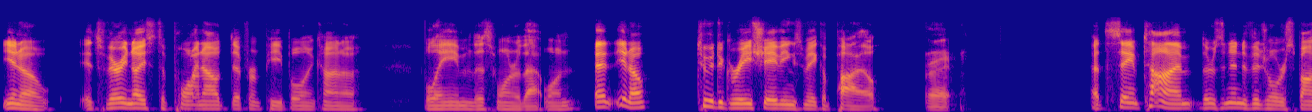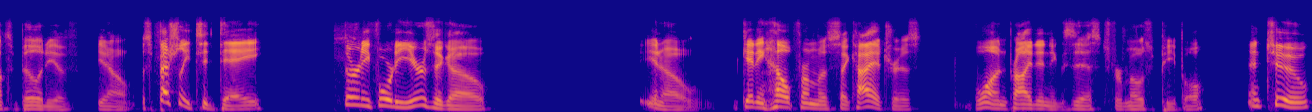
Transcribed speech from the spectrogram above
You know, it's very nice to point out different people and kind of blame this one or that one. And, you know, to a degree, shavings make a pile. Right. At the same time, there's an individual responsibility of, you know, especially today, 30, 40 years ago, you know, getting help from a psychiatrist, one, probably didn't exist for most people. And two,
